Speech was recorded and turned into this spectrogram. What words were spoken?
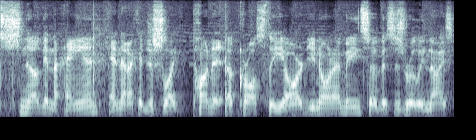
snug in the hand, and then I could just like punt it across the yard, you know what I mean? So this is really nice.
